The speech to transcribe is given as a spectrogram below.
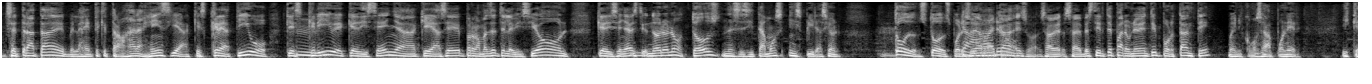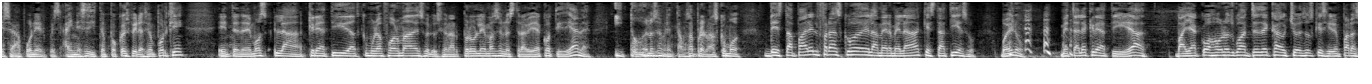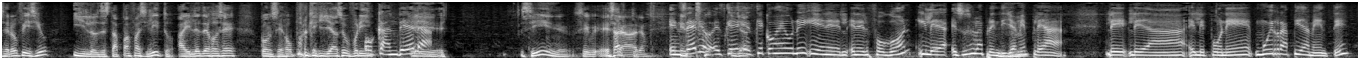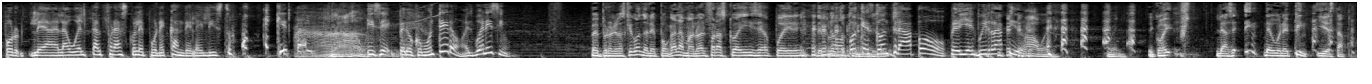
se trata de la gente que trabaja en agencia, que es creativo, que mm. escribe, que diseña, que hace programas de televisión, que diseña vestidos. No, no, no. Todos necesitamos inspiración. Todos, todos. Por eso ya arranca eso. Saber, saber vestirte para un evento importante. Bueno, ¿y cómo se va a poner? ¿Y qué se va a poner? Pues ahí necesita un poco de inspiración porque entendemos la creatividad como una forma de solucionar problemas en nuestra vida cotidiana. Y todos nos enfrentamos a problemas como destapar el frasco de la mermelada que está tieso. Bueno, métale creatividad. Vaya, coja unos guantes de caucho, esos que sirven para hacer oficio, y los destapa facilito. Ahí les dejo ese consejo porque ya sufrí. O candela. eh, sí, sí, exacto. En serio, Entonces, es que ya- es que coge uno y en el, en el fogón y le da, eso se lo aprendí ya a mi empleada. Le, le da, eh, le pone muy rápidamente, por, le da la vuelta al frasco, le pone candela y listo. ¿Qué tal? Ah, Y se, pero como un tiro, es buenísimo. Pero el problema es que cuando le ponga la mano al frasco ahí se puede ir de pronto. No, porque es con trapo, pero y es muy rápido. Ah, bueno. bueno. Y coge y le hace de una y pin y destapa.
